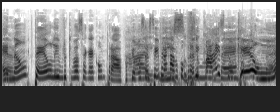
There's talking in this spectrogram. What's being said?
é não ter o livro que você quer comprar, porque Ai, você sempre isso, acaba comprando mais aberto, do que um. Né?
